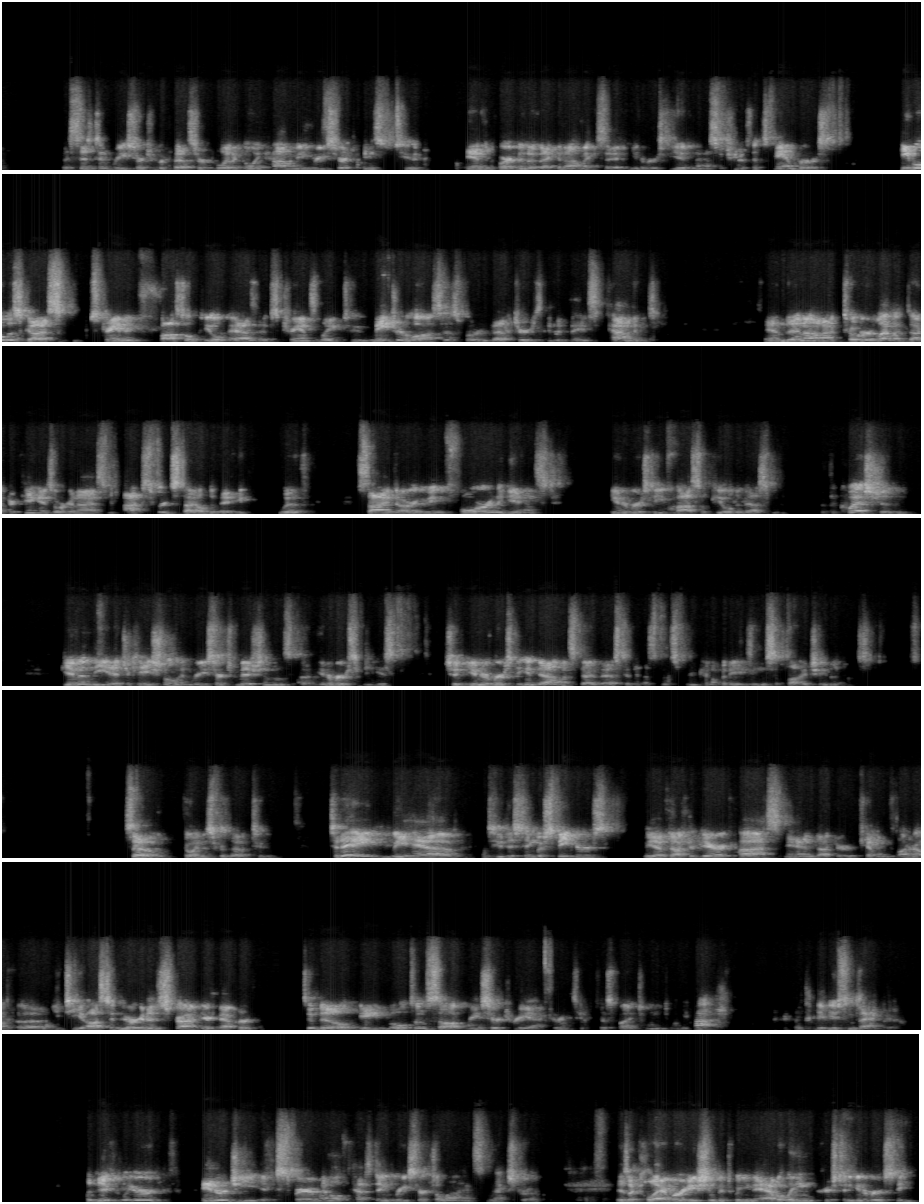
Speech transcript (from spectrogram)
Assistant Research Professor, Political Economy Research Institute and Department of Economics at University of Massachusetts Amherst. He will discuss stranded fossil fuel assets translate to major losses for investors in advanced economies. And then on October 11th, Dr. King has organized an Oxford style debate with sides arguing for and against university fossil fuel divestment But the question, given the educational and research missions of universities, should university endowments divest investments from companies in the supply chain So join us for that too. Today, we have two distinguished speakers. We have Dr. Derek Haas and Dr. Kevin Clarno of UT Austin, who are going to describe their effort to build a molten salt research reactor in Texas by 2025. Let's give you some background. The Nuclear Energy Experimental Testing Research Alliance, NEXTRA, is a collaboration between Abilene Christian University,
